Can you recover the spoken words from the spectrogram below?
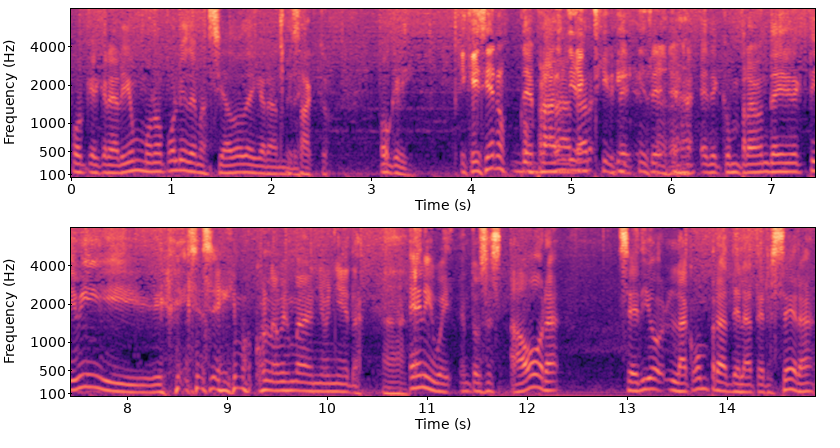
porque crearía un monopolio demasiado de grande. Exacto. Ok. ¿Y qué hicieron? Compraron DirecTV. de- de- ajá, de- compraron DirecTV y seguimos con la misma ñoñeta. Ajá. Anyway, entonces ahora se dio la compra de la tercera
